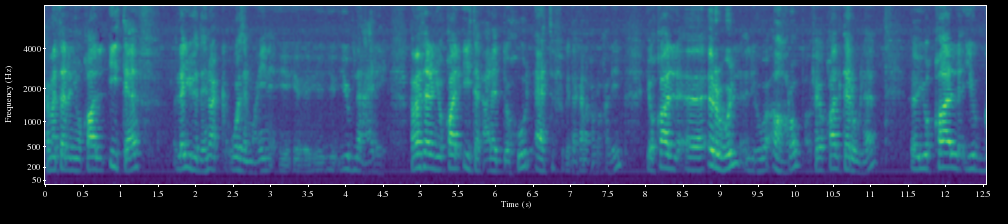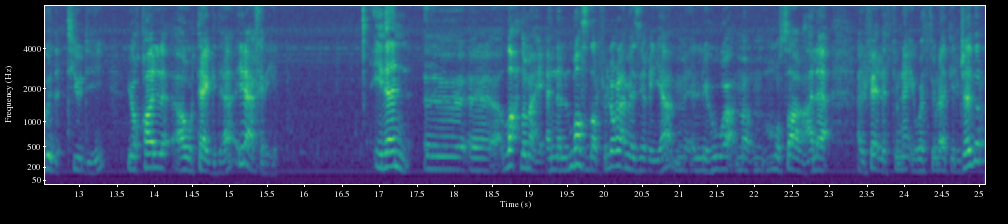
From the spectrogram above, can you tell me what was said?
فمثلا يقال إيتاف لا يوجد هناك وزن معين يبنى عليه. فمثلا يقال ايتف على الدخول آتف إذا كان قبل قليل. يقال آه، إرول اللي هو أهرب فيقال ترولا آه، يقال يجد تيودي. يقال أو تاجدا إلى آخره. إذا آه، لاحظوا معي أن المصدر في اللغة الأمازيغية اللي هو مصاغ على الفعل الثنائي والثلاثي الجذر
